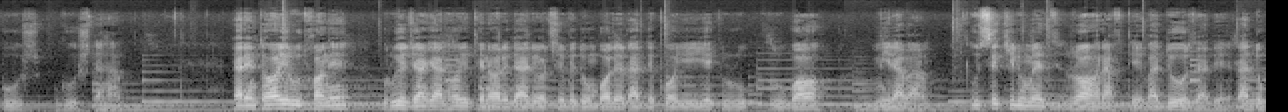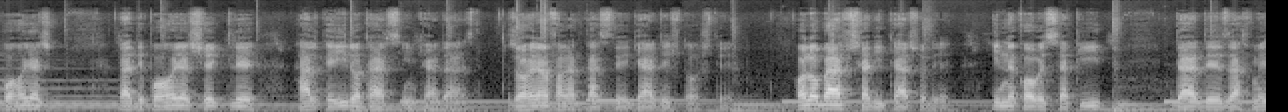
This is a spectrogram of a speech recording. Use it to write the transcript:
پوش گوش دهم. در انتهای رودخانه روی جنگل های کنار دریاچه به دنبال رد پای یک رو... روباه می روم. او سه کیلومتر راه رفته و دور زده. رد پاهایش رد پاهایش شکل حلقه ای را ترسیم کرده است. ظاهرا فقط قصد گردش داشته. حالا برف شدیدتر شده. این نقاب سپید درد زخم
